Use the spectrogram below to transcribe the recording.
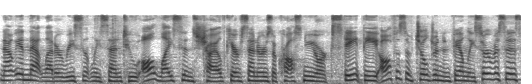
Now, in that letter recently sent to all licensed child care centers across New York State, the Office of Children and Family Services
